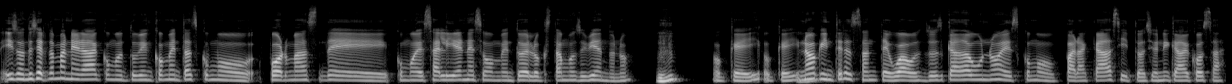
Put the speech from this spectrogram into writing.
Y son de cierta manera, como tú bien comentas, como formas de, como de salir en ese momento de lo que estamos viviendo, ¿no? Ok, ok. No, qué interesante, wow. Entonces cada uno es como para cada situación y cada cosa.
